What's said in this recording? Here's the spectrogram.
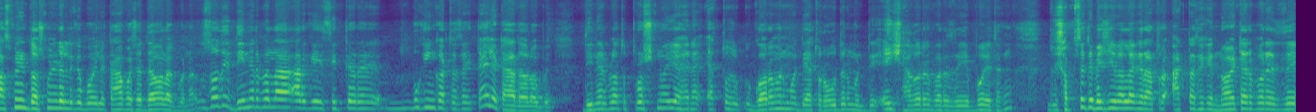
পাঁচ মিনিট, দশ মিনিটের লেগে বইলে টাকা পয়সা দেওয়া লাগবে না। যদি দিনের বেলা আর কি সিটটারে বুকিং করতে চাই, তাইলে টাকা দেওয়া লাগবে। দিনের বেলা তো প্রশ্নই হয় না, এত গরমের মধ্যে, এত রৌদের মধ্যে, এই সাগরের পরে যে বয়ে থাকুন। সবচেয়ে বেশি ভালো লাগে রাত্র আটটা থেকে নয়টার পরে যে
